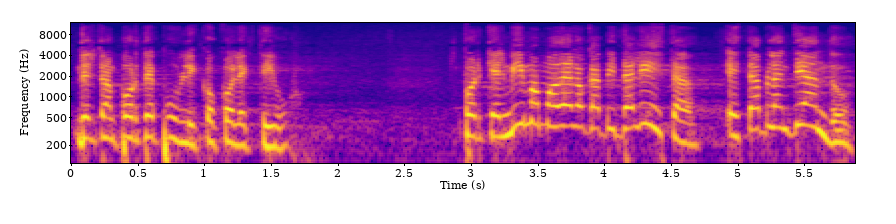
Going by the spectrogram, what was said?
del transporte público colectivo. Porque el mismo modelo capitalista está planteando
